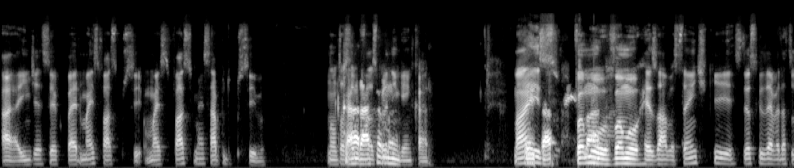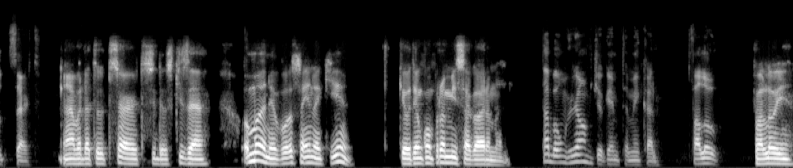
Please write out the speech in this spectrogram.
a Índia se recupere mais fácil possível, mais fácil e mais rápido possível. Não tá sendo fácil pra mano. ninguém, cara. Mas vamos, vamos rezar bastante que se Deus quiser vai dar tudo certo. Ah, vai dar tudo certo, se Deus quiser. Ô, mano, eu vou saindo aqui, que eu tenho um compromisso agora, mano. Tá bom, vou jogar um videogame também, cara. Falou. Falou aí.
